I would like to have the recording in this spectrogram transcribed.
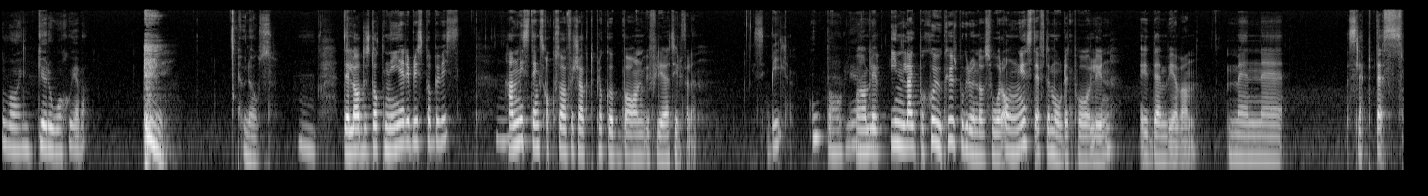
Så var en grå skeva. Who knows? Det lades dock ner i brist på bevis. Han misstänks också ha försökt plocka upp barn vid flera tillfällen i sin bil. Obehagliga. Och han blev inlagd på sjukhus på grund av svår ångest efter mordet på Lynn i den vevan. Men eh, släpptes.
